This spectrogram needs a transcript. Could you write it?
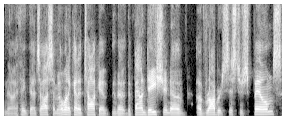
No, I think that's awesome. I want to kind of talk of the the foundation of of Robert Sisters films.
